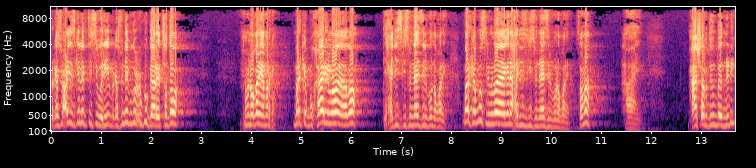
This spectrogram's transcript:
Markaasuu xadiiska laftiisa wariyey markaasuu nebigu wuxuu ku gaaray toddoba. Muxuu noqonaya marka? Marka bukhaari loo eego de xadiiskiisu naazil buu noqonaya. Marka muslim loo eegana xadiiskiisu naazil buu noqonaya. Soo ma? Hay maxaa shardi un baynu nidhi?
